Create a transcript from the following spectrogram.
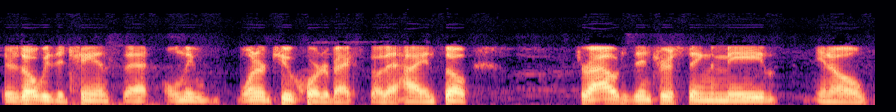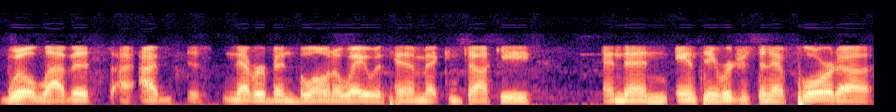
there's always a chance that only one or two quarterbacks go that high, and so Stroud is interesting to me. You know, Will Levis, I, I've just never been blown away with him at Kentucky. And then Anthony Richardson at Florida,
